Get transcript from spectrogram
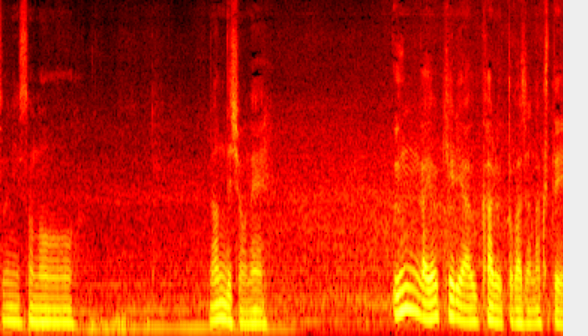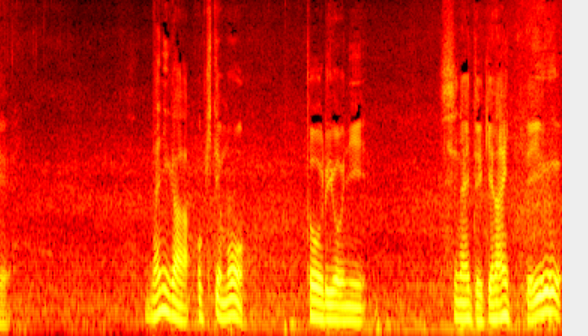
当にその何でしょうね。運が良けりゃ受かるとかじゃなくて何が起きても通るようにしないといけないっていう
